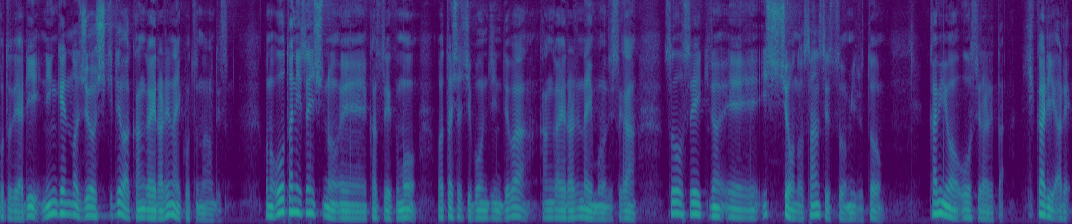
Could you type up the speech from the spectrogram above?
ことであり人間の常識では考えられないことなのです。この大谷選手の、え活躍も私たち凡人では考えられないものですが創世紀の、え一章の3節を見ると神は仰せられた。光あれ。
